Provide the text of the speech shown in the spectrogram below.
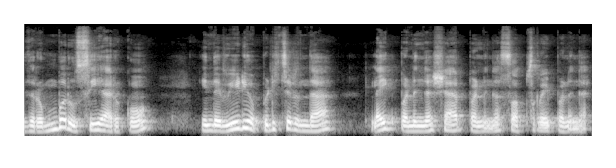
இது ரொம்ப ருசியாக இருக்கும். இந்த வீடியோ பிடிச்சிருந்தா லைக் பண்ணுங்கள் ஷேர் பண்ணுங்கள் சப்ஸ்கிரைப் பண்ணுங்கள்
